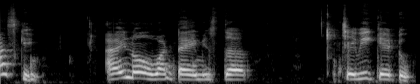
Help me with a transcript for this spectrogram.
asking I know one time is the ചെവി കേട്ടു.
